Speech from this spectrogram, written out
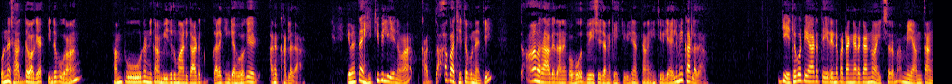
ඔන්න ශබ්ද වගේක් ඉඳපු ගමන් සම්පූර්ණ නිකන් වීදුරු මාලිකාවට ගලකින් ගැහුවා වගේ අර කඩලා දානවා. ඒ වෙනත්නම් හිතවිලි එනවා කද්දාකවත් හිතපු නැති තාම රාග දනක හෝ ද්වේෂ ජනක හිතවිලි නැත්නම් හිතවිලි ඇවිල්ලා මේ කඩලා දානවා. ඉතින් එතකොට යාට තේරෙන පටන් අර ගන්නවා ඉස්සර මම මේ යන්තම්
